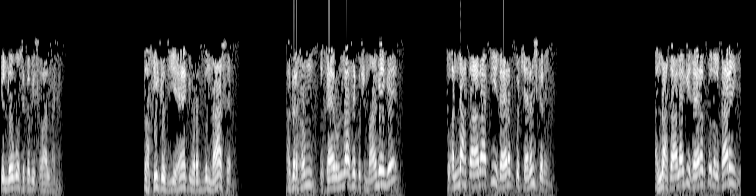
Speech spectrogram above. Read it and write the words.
کہ لوگوں سے کبھی سوال نہ کریں۔ تو حقیقت یہ ہے کہ وہ رب الناس ہے۔ اگر ہم غیر اللہ سے کچھ مانگیں گے، تو اللہ تعالیٰ کی غیرت کو چیلنج کریں گے۔ اللہ تعالیٰ کی غیرت کو للکاریں گے۔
